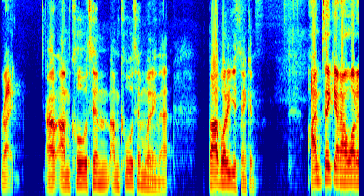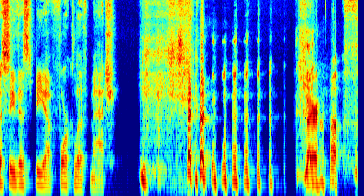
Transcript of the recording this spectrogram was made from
right. I, I'm cool with him. I'm cool with him winning that. Bob, what are you thinking? I'm thinking I want to see this be a forklift match. Fair enough.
